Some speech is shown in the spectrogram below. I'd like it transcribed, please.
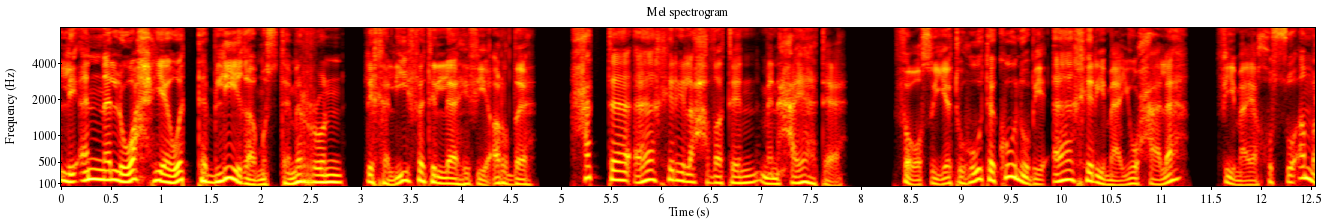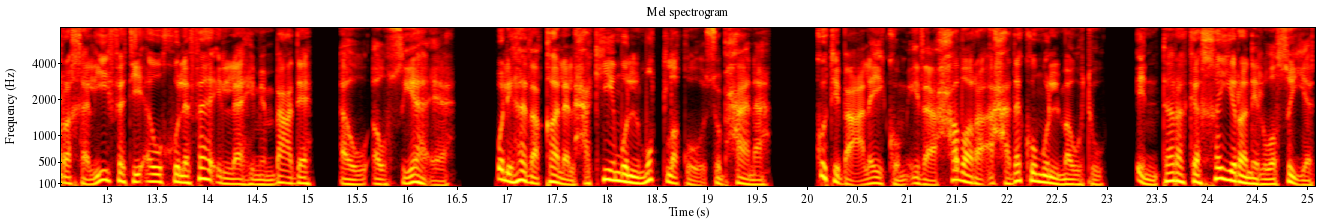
لأن الوحي والتبليغ مستمر لخليفة الله في أرضه حتى آخر لحظة من حياته. فوصيته تكون بآخر ما يوحى له فيما يخص أمر خليفة أو خلفاء الله من بعده أو أوصيائه. ولهذا قال الحكيم المطلق سبحانه كتب عليكم إذا حضر أحدكم الموت إن ترك خيرا الوصية.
